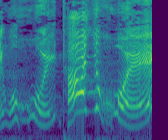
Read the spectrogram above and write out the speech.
给我毁他一毁！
